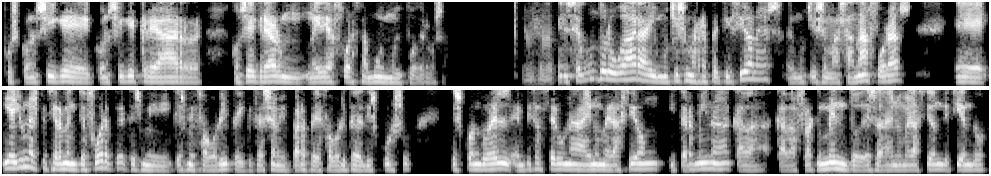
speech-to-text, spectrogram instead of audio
pues consigue, consigue, crear, consigue crear una idea fuerza muy, muy poderosa. Uh -huh. En segundo lugar, hay muchísimas repeticiones, hay muchísimas anáforas, eh, y hay una especialmente fuerte, que es, mi, que es mi favorita y quizás sea mi parte favorita del discurso, que es cuando él empieza a hacer una enumeración y termina cada, cada fragmento de esa enumeración diciendo,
